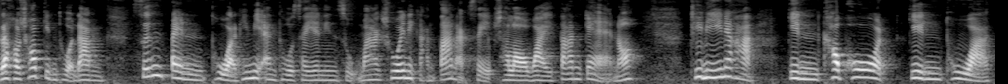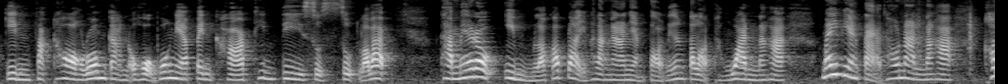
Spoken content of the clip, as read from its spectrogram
แล้วเขาชอบกินถั่วดำซึ่งเป็นถั่วที่มีแอนโทไซยานินสูงมากช่วยในการต้านอักเสบชะลอวัยต้านแก่เนาะทีนี้เนี่ยค่ะ กินข้าวโพด กินถั่ว กินฟักทองร่วมกัน โอ้โห พวกนี้เป็นคาร์บที่ดีสุดๆ แล้วแบบทำให้เราอิ่มแล้วก็ปล่อยพลังงานอย่างต่อเนื่องตลอดทั้งวันนะคะ ไม่เพียงแต่เท่านั้นนะคะ เขา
